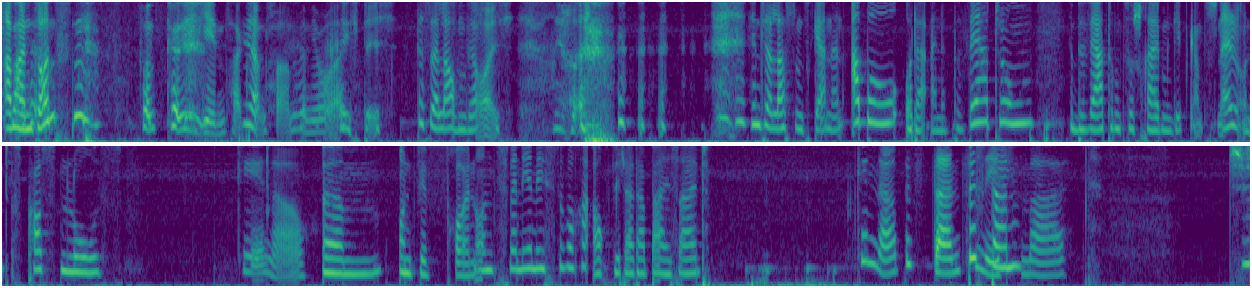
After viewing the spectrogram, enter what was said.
Aber ansonsten, Sonst könnt ihr jeden Tag Ja. hinfahren, wenn ihr wollt. richtig. Das erlauben wir euch. Hinterlasst uns gerne ein Abo oder eine Bewertung. Eine Bewertung zu schreiben geht ganz schnell und ist kostenlos. Genau. Ähm, und wir freuen uns, wenn ihr nächste Woche auch wieder dabei seid. Genau, bis dann zum bis nächsten dann. Mal. Tschüss.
